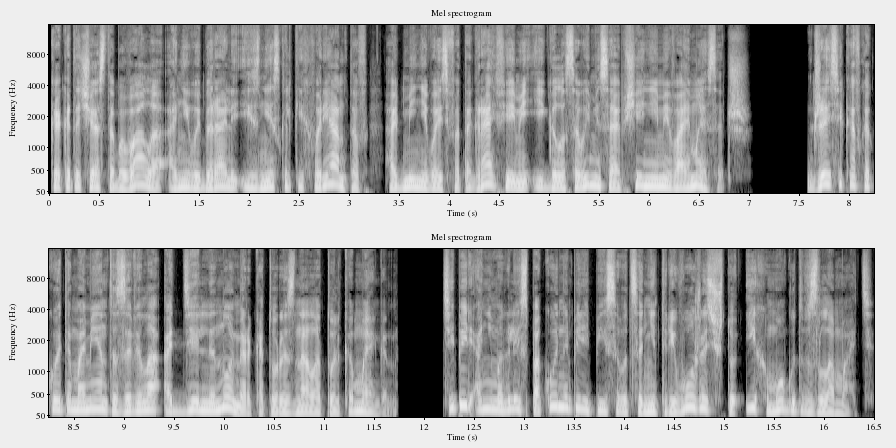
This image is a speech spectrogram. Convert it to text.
Как это часто бывало, они выбирали из нескольких вариантов, обмениваясь фотографиями и голосовыми сообщениями в iMessage. Джессика в какой-то момент завела отдельный номер, который знала только Меган. Теперь они могли спокойно переписываться, не тревожась, что их могут взломать.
